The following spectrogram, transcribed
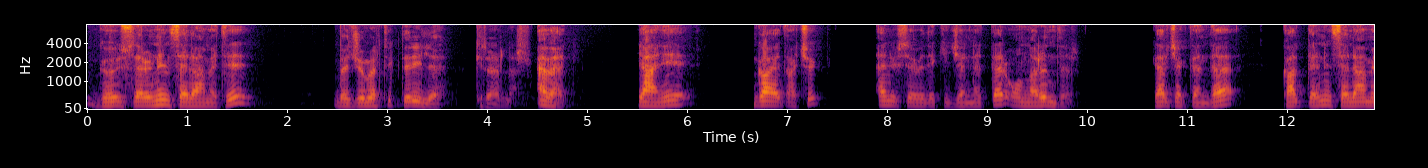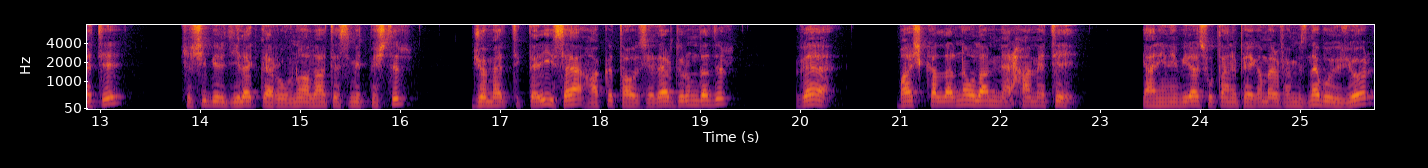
Göğüslerinin selameti. Ve cömertlikleriyle girerler. Evet. Yani gayet açık. En üst seviyedeki cennetler onlarındır. Gerçekten de kalplerinin selameti kişi bir dilekle ruhunu Allah'a teslim etmiştir. Cömertlikleri ise hakkı tavsiyeler durumdadır. Ve başkalarına olan merhameti yani Nebile Sultanı Peygamber Efendimiz ne buyuruyor?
